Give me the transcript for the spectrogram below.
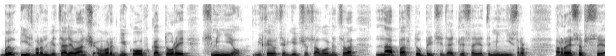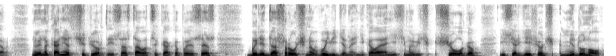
был избран Виталий Иванович Воротников, который сменил Михаила Сергеевича Соломенцева на посту председателя Совета министров РСФСР. Ну и, наконец, четвертый. Из состава ЦК КПСС были досрочно выведены Николай Анисимович Щелоков и Сергей Федорович Медунов,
